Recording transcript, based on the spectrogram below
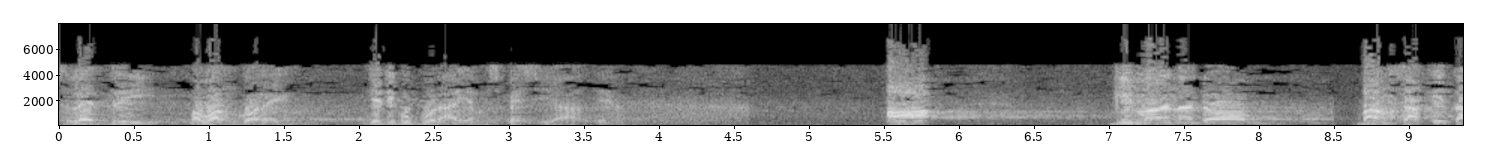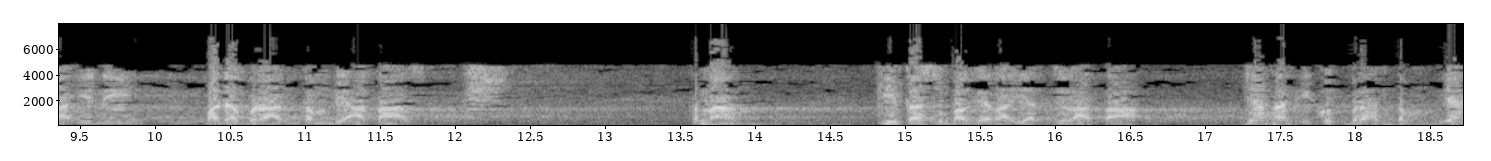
seledri bawang goreng jadi bubur ayam spesial ya. Ah, gimana dong bangsa kita ini pada berantem di atas. Shh, tenang. Kita sebagai rakyat jelata jangan ikut berantem ya.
